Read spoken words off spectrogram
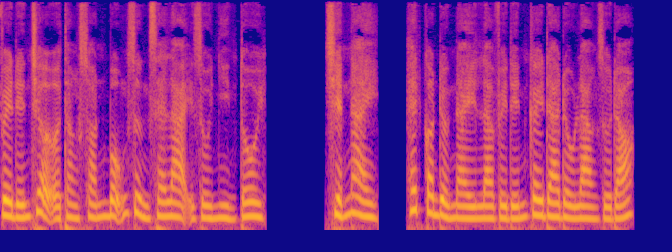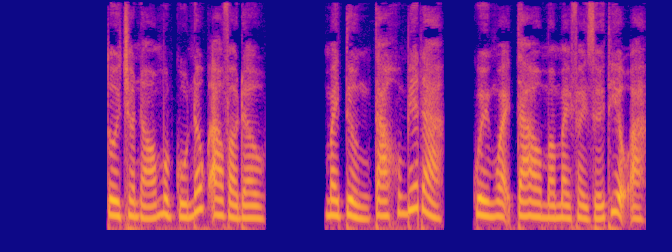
Về đến chợ ở thằng xoắn bỗng dừng xe lại rồi nhìn tôi. Chiến này, hết con đường này là về đến cây đa đầu làng rồi đó. Tôi cho nó một cú nốc ao vào đầu. Mày tưởng tao không biết à, quê ngoại tao mà mày phải giới thiệu à?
